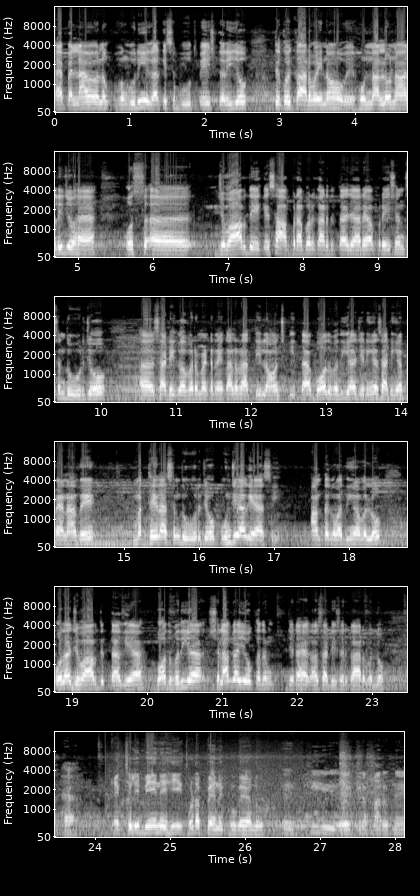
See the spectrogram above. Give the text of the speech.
ਇਹ ਪਹਿਲਾਂ ਵਾਲਾ ਵਾਂਗੂ ਨਹੀਂ ਹੈਗਾ ਕਿ ਸਬੂਤ ਪੇਸ਼ ਕਰੀ ਜੋ ਤੇ ਕੋਈ ਕਾਰਵਾਈ ਨਾ ਹੋਵੇ। ਹੁਣ ਨਾਲੋਂ ਨਾਲ ਹੀ ਜੋ ਹੈ ਉਸ ਅ, ਜਵਾਬ ਦੇ ਕੇ ਹਿਸਾਬ ਬਰਾਬਰ ਕਰ ਦਿੱਤਾ ਜਾ ਰਿਹਾ। ਆਪਰੇਸ਼ਨ ਸੰਦੂਰ ਜੋ ਸਾਡੀ ਗਵਰਨਮੈਂਟ ਨੇ ਕੱਲ ਰਾਤੀ ਲਾਂਚ ਕੀਤਾ ਬਹੁਤ ਵਧੀਆ ਜਿਹੜੀਆਂ ਸਾਡੀਆਂ ਭੈਣਾਂ ਦੇ ਮੱਥੇ ਦਾ ਸੰਦੂਰ ਜੋ ਪੂੰਝਿਆ ਗਿਆ ਸੀ ਆਤੰਕਵਾਦੀਆਂ ਵੱਲੋਂ ਉਹਦਾ ਜਵਾਬ ਦਿੱਤਾ ਗਿਆ। ਬਹੁਤ ਵਧੀਆ ਸ਼ਲਾਘਾਯੋਗ ਕਦਮ ਜਿਹੜਾ ਹੈਗਾ ਸਾਡੀ ਸਰਕਾਰ ਵੱਲੋਂ ਹੈ। ਐਕਚੁਅਲੀ ਮੇਨ ਇਹੀ ਥੋੜਾ ਪੈਨਿਕ ਹੋ ਗਿਆ ਲੋਕ। ਕੀ ਕਿਹੜਾ ਭਾਰਤ ਨੇ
